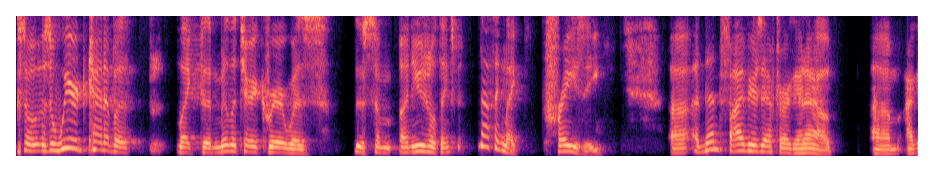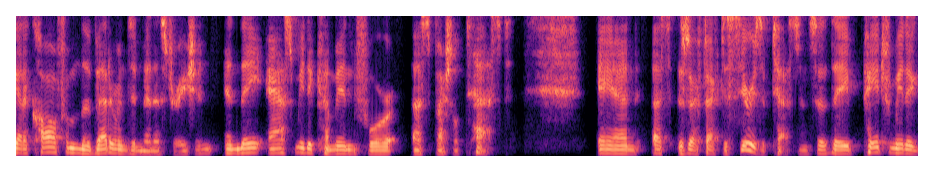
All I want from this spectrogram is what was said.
so it was a weird kind of a, like the military career was, there's some unusual things, but nothing like crazy. Uh, and then five years after I got out, um, I got a call from the Veterans Administration, and they asked me to come in for a special test and as, a effect, a series of tests. And so they paid for me to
